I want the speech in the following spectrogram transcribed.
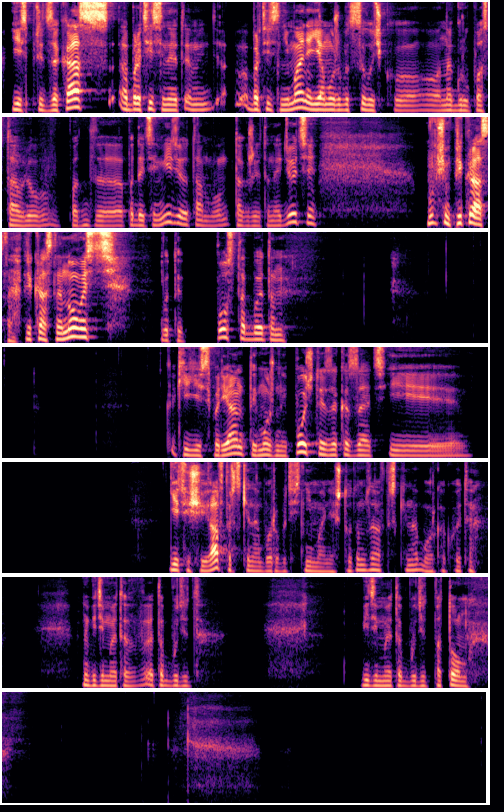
Есть предзаказ, обратите, на это, обратите внимание, я, может быть, ссылочку на группу оставлю под, э, под этим видео, там также это найдете. В общем, прекрасно, прекрасная новость. Вот и пост об этом. Какие есть варианты. Можно и почтой заказать, и есть еще и авторский набор, обратите внимание. Что там за авторский набор какой-то? Ну, видимо, это, это будет... Видимо, это будет потом.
